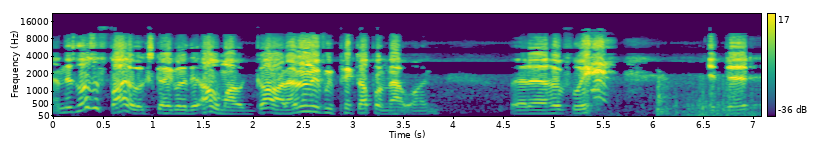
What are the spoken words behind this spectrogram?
And there's lots of fireworks going on. Oh my god, I don't know if we picked up on that one. But uh, hopefully it did.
